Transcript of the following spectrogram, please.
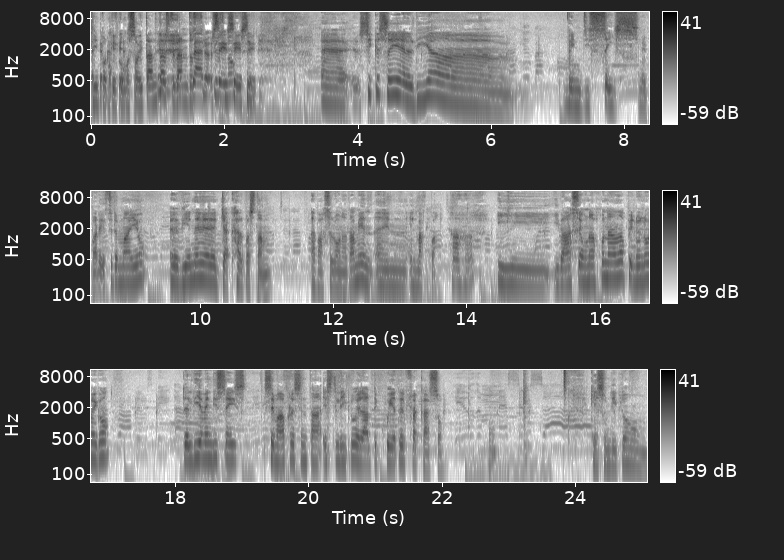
Sí, porque como soy tantas, te dan dos Claro, sí, sí, sí. Eh, sí que sé el día 26, me parece, de mayo, eh, viene Jack Halberstam a Barcelona también, en, el MACBA. Y, va a ser una jornada, pero luego, del día 26, se va a presentar este libro, El arte queer del fracaso, que es un libro...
